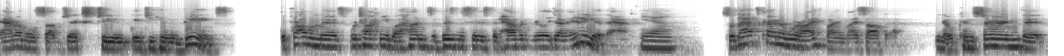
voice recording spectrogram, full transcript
animal subjects to into human beings? The problem is we're talking about hundreds of businesses that haven't really done any of that. Yeah. So that's kind of where I find myself, you know, concerned that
